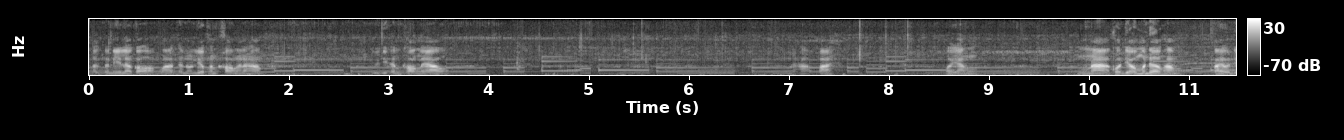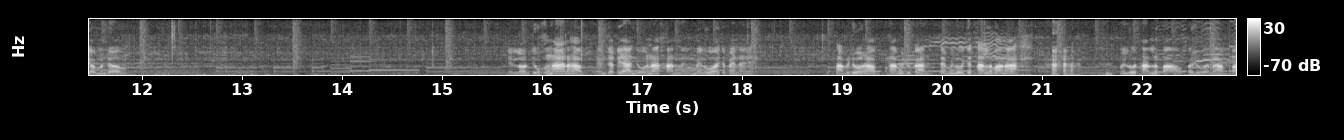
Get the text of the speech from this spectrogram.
แล้วตอนนี้เราก็ออกมาถนนเรียบคันคลองนะครับ อยู่ที่คันคลองแล้วนะครับไปก็ยังมุ่งหน้าคนเดียวเหมือนเดิมครับ ไปคนเดียวเหมือนเดิม เห็นรถอยู่ข้างหน้านะครับ เห็นจักรยานอยู่ข้างหน้าคันหนึ่งไม่รู้ว่าจะไปไหน ตามไปดูครับ ตามไปดูกัน แต่ไม่รู้จะทันหรือเปล่านะ ไม่รู้ทันหรือเปล่า ไปดูกันนะครับไป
